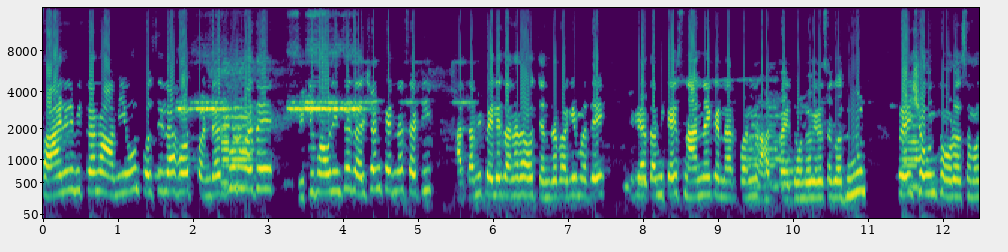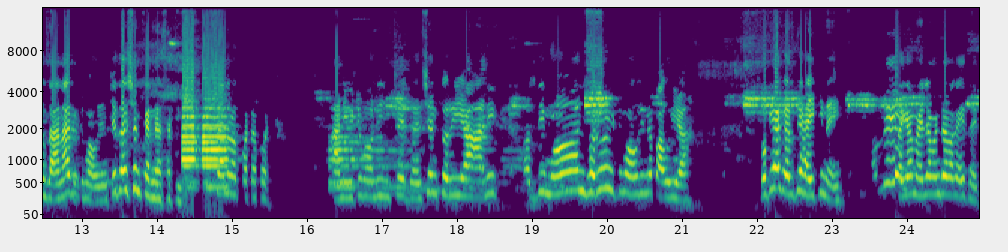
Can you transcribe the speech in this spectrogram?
फायनली मित्रांनो आम्ही येऊन पोहोचलेलो आहोत पंढरपूरमध्ये विठू माऊलींचं दर्शन करण्यासाठी. आता आम्ही पहिले जाणार आहोत चंद्रबागेमध्ये तिकडे आता आम्ही काही स्नान नाही करणार पण हातपाय तोंड वगैरे सगळं धुवून फ्रेश होऊन थोडस मग जाणार विठू माऊलींचे दर्शन करण्यासाठी. चल मग पटापट. आणि विठू माऊलींचे दर्शन करूया आणि अगदी मन भरून विठू माऊलींना पाहूया. बघूया गर्दी आहे की नाही. सगळ्या महिला मंडळ बघा इथे आहेत.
